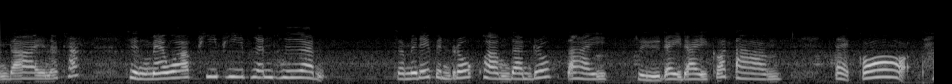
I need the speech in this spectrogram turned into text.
ำได้นะคะ ถึงแม้ว่าพี่ๆเพื่อนๆ จะไม่ได้เป็นโรคความดันโรคไตหรือใด ๆ ก็ตาม แต่ก็ท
